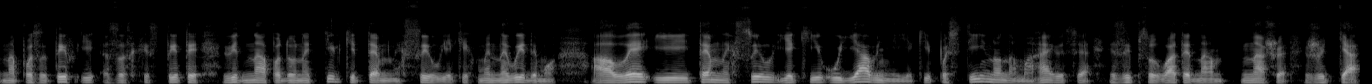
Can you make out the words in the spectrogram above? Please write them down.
на позитив і захистити від нападу не тільки темних сил, яких ми не видимо, але і темних сил, які уявні, які постійно намагаються зіпсувати нам наше життя.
